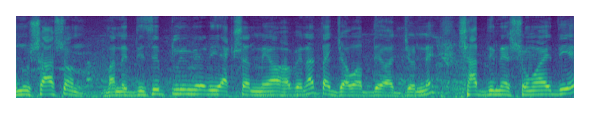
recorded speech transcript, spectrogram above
অনুশাসন মানে ডিসিপ্লিনারি অ্যাকশন নেওয়া হবে না তার জবাব দেওয়ার জন্যে সাত দিনের সময় দিয়ে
